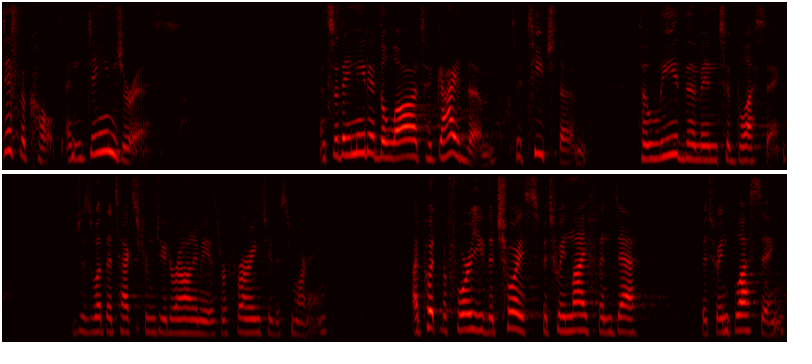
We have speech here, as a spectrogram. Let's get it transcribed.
difficult and dangerous. And so they needed the law to guide them, to teach them, to lead them into blessing which is what the text from Deuteronomy is referring to this morning. I put before you the choice between life and death, between blessings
